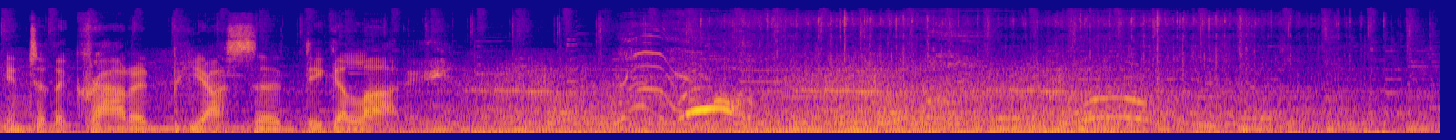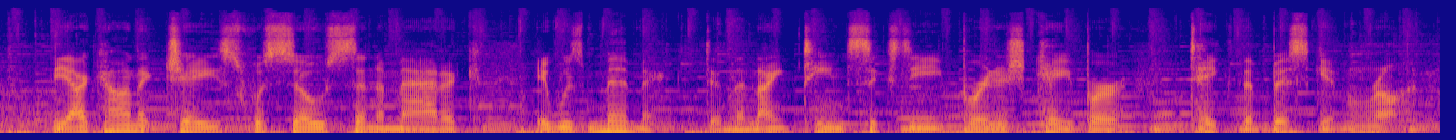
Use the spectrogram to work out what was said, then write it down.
into the crowded Piazza di Galati. The iconic chase was so cinematic, it was mimicked in the 1968 British caper Take the Biscuit and Run.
